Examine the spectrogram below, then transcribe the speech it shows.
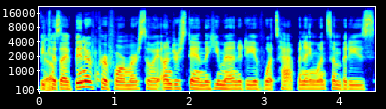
because I've been a performer, so I understand the humanity of what's happening when somebody's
